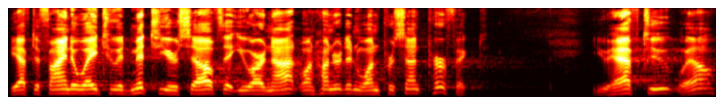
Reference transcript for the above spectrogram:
You have to find a way to admit to yourself that you are not 101% perfect. You have to, well,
